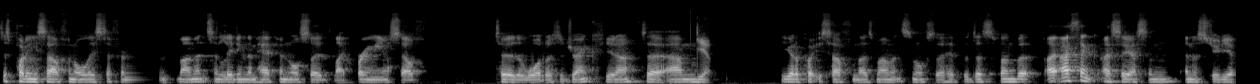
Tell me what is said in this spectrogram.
just putting yourself in all these different moments and letting them happen. Also, like bringing yourself to the water to drink. You know, to um, Yep. you got to put yourself in those moments and also have the discipline. But I, I think I see us in, in a studio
